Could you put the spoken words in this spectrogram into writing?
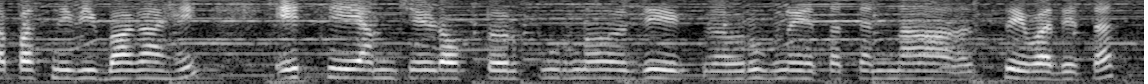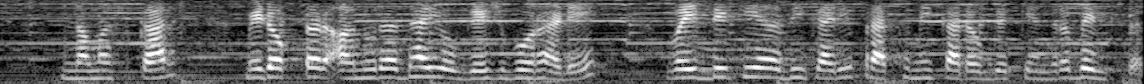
तपासणी विभाग आहे. येथे आमचे डॉक्टर पूर्ण जे रुग्ण येतात त्यांना सेवा देतात. नमस्कार. मी डॉक्टर अनुराधा योगेश बोराडे वैद्यकीय अधिकारी प्राथमिक आरोग्य केंद्र बेलसर.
